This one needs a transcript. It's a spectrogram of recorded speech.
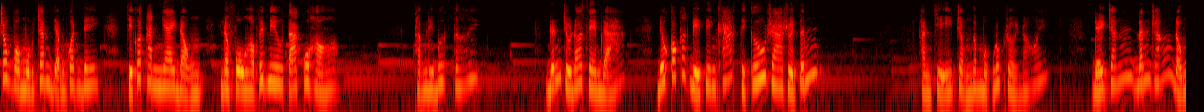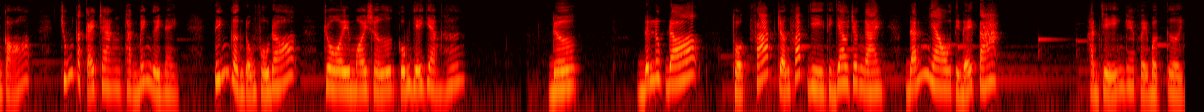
Trong vòng 100 dặm quanh đây, chỉ có thanh nhai động là phù hợp với miêu tả của họ. Thẩm Ly bước tới. Đến chỗ đó xem đã, nếu có các địa tiên khác thì cứu ra rồi tính. Hành chỉ trầm ngâm một lúc rồi nói, để tránh đánh rắn động cỏ, chúng ta cải trang thành mấy người này, tiến gần động phủ đó, rồi mọi sự cũng dễ dàng hơn. Được, đến lúc đó Thuật pháp, trận pháp gì thì giao cho ngài, đánh nhau thì để ta. Hành chỉ nghe vậy bật cười,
